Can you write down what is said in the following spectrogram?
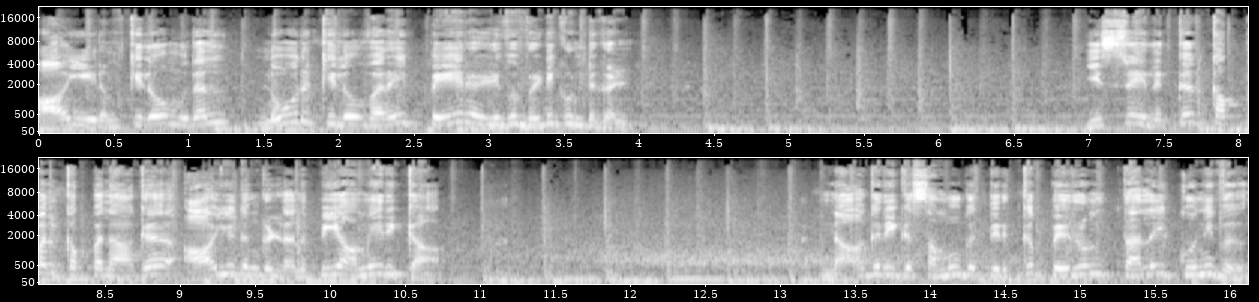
ஆயிரம் கிலோ முதல் நூறு கிலோ வரை பேரழிவு வெடிகுண்டுகள். இஸ்ரேலுக்கு கப்பல் கப்பலாக ஆயுதங்கள் அனுப்பிய அமெரிக்கா. நாகரிக சமூகத்திற்கு பெரும் தலை குனிவு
